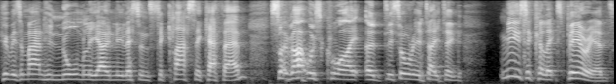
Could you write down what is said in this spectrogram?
who is a man who normally only listens to classic FM so that was quite a disorientating musical experience.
